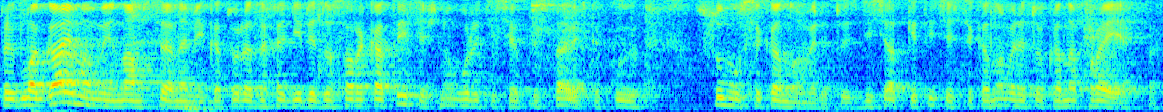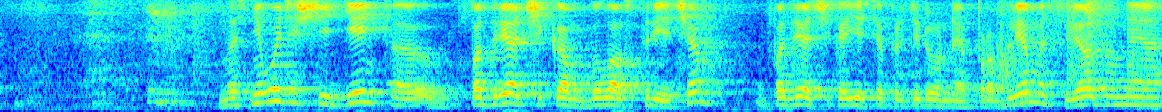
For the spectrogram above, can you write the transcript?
предлагаемыми нам ценами, которые доходили до 40 тысяч, ну, можете себе представить, какую сумму сэкономили. То есть десятки тысяч сэкономили только на проектах. На сегодняшний день э, подрядчиком была встреча. У подрядчика есть определенные проблемы, связанные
